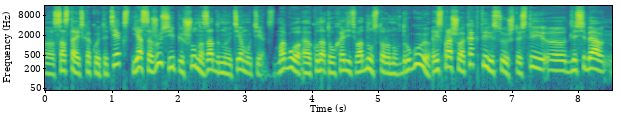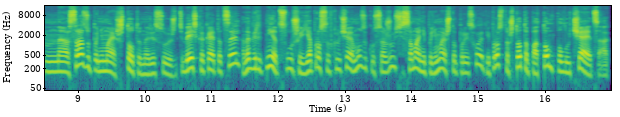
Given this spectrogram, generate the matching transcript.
э, составить какой-то текст. Я сажусь и пишу на заданную тему текст. Могу э, куда-то уходить в одну сторону, в другую. И спрашиваю, а как ты рисуешь? То есть ты э, для себя сразу понимаешь, что ты нарисуешь? У тебя есть какая-то цель? Она говорит, нет, слушай, я просто включаю музыку, сажусь и сама не понимаю, что происходит. И просто что-то потом получается. А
